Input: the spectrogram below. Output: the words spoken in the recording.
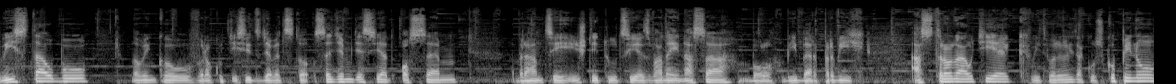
výstavbu. Novinkou v roku 1978 v rámci inštitúcie zvanej NASA bol výber prvých astronautiek, vytvorili takú skupinu.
